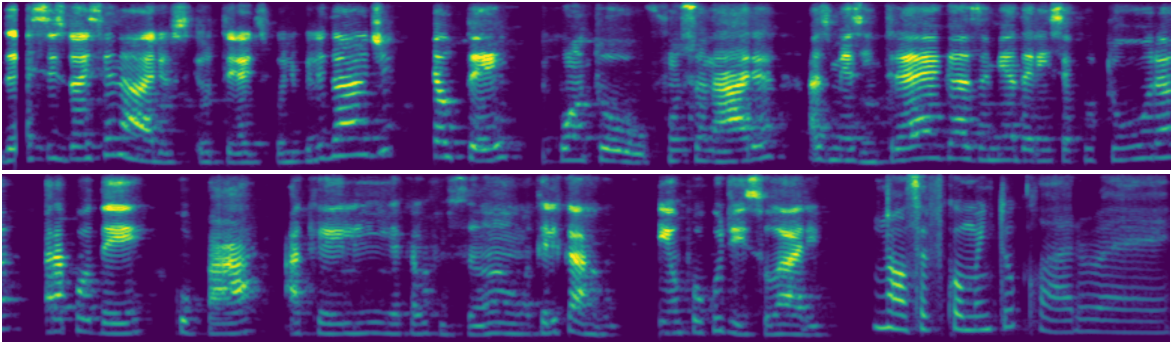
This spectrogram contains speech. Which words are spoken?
desses dois cenários. Eu ter a disponibilidade, eu ter, enquanto funcionária, as minhas entregas, a minha aderência à cultura, para poder ocupar aquele, aquela função, aquele cargo. E é um pouco disso, Lari. Nossa, ficou muito claro. É,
